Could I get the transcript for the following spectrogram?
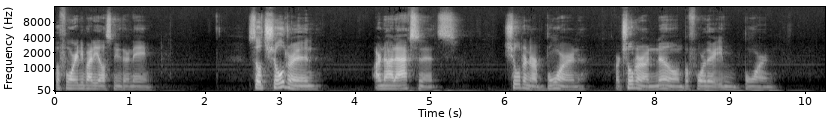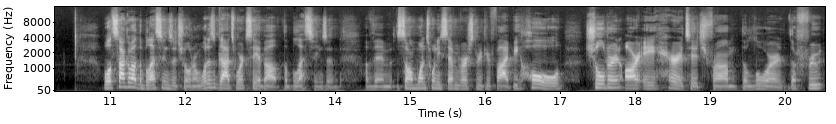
before anybody else knew their name. So children are not accidents. Children are born, or children are known before they're even born. Well, let's talk about the blessings of children. What does God's word say about the blessings of, of them? Psalm 127, verse 3 through 5. Behold, children are a heritage from the Lord, the fruit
